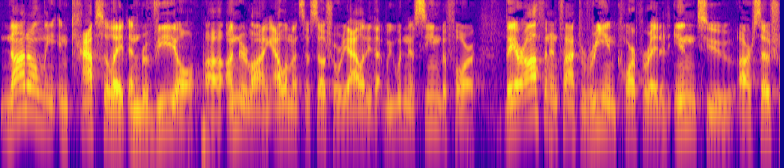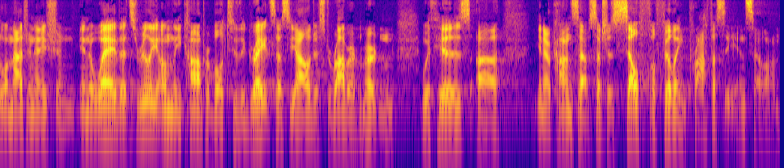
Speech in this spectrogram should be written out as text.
not only encapsulate and reveal uh, underlying elements of social reality that we wouldn't have seen before, they are often, in fact, reincorporated into our social imagination in a way that's really only comparable to the great sociologist Robert Merton with his uh, you know, concepts such as self fulfilling prophecy and so on.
